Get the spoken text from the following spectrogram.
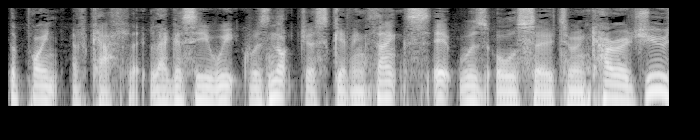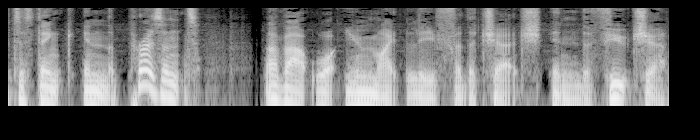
The point of Catholic Legacy Week was not just giving thanks, it was also to encourage you to think in the present about what you might leave for the Church in the future.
